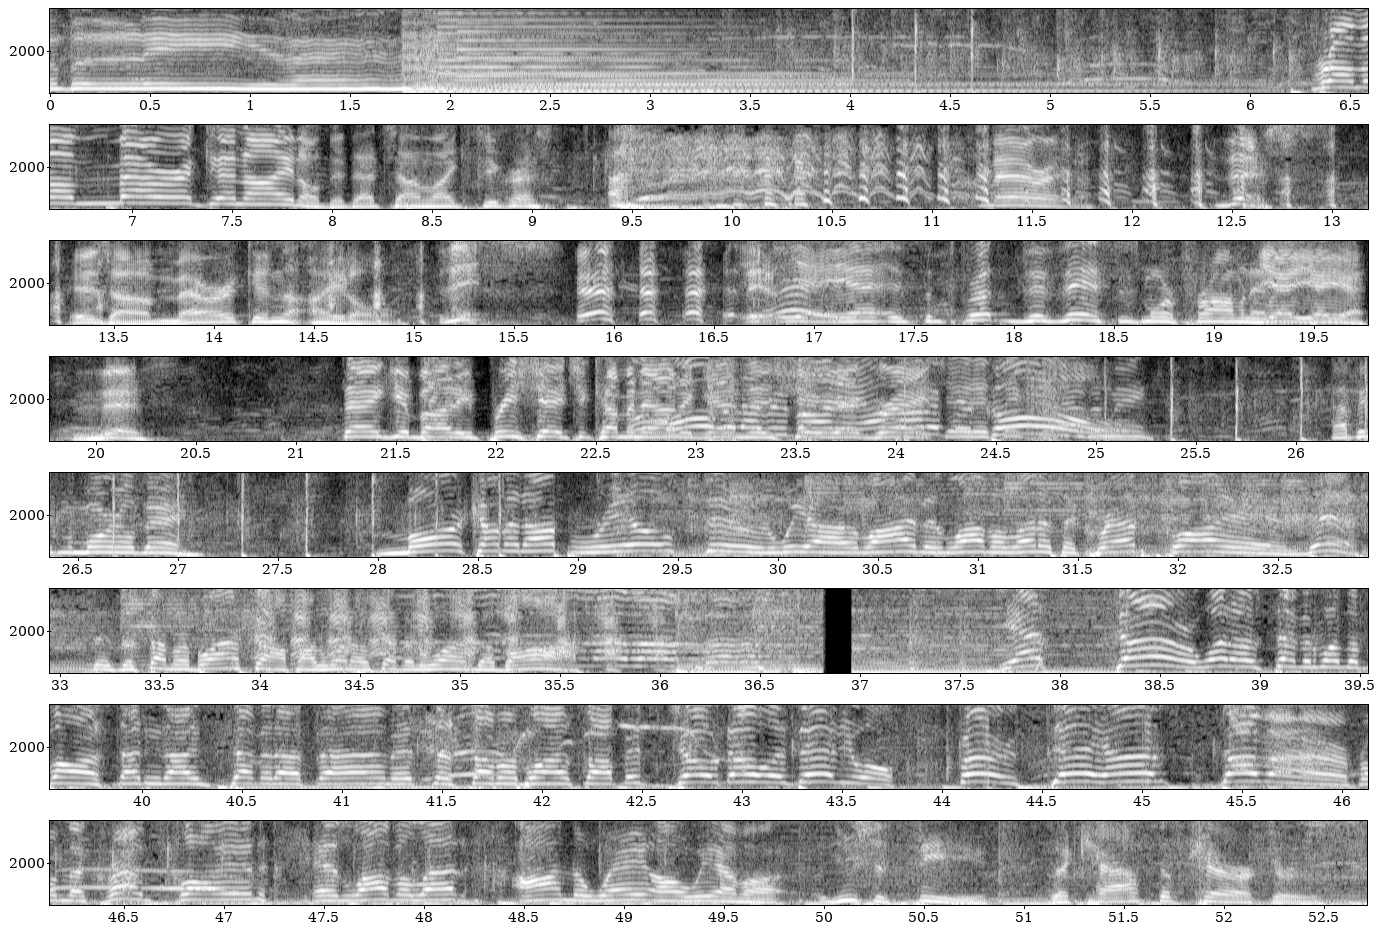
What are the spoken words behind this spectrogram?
something to believe in. From American Idol. Did that sound like Seacrest? America. This is American Idol. This. Yeah, yeah. It's the, the this is more prominent. Yeah, yeah, yeah. This. Thank you, buddy. Appreciate you coming oh, out again this year. You're great. Appreciate it. For Thanks for Cole. having me. Happy Memorial Day. More coming up real soon. We are live in Lavallette at the Crabs Claw Inn. This is the Summer Blast Off on 1071 The Boss. Yes, sir. 1071 The Boss, 99.7 FM. It's the Summer Blast Off. It's Joe Nolan's annual first day of summer from the Crabs Claw Inn in Lavallette on the way. Oh, we have a, you should see the cast of characters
